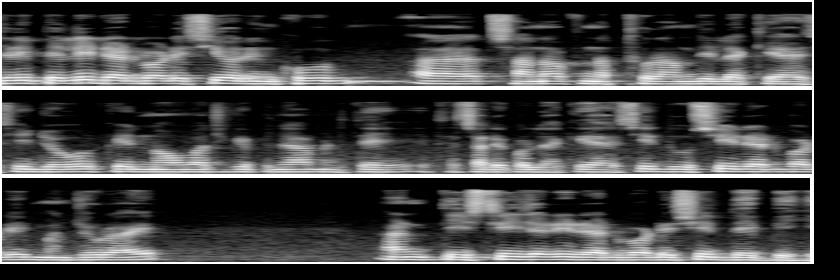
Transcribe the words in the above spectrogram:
ਜਿਹੜੀ ਪਹਿਲੀ ਡੈੱਡ ਬੋਡੀ ਸੀ ਉਹ ਰਿੰਕੂ ਸਨ of ਨੱਥੂ ਰਾਮ ਦੀ ਲੈ ਕੇ ਆਏ ਸੀ, ਜੋ ਕਿ 9:50 ਮਿੰਟ ਤੇ ਇੱਥੇ ਸਾਡੇ ਕੋਲ ਲੈ ਕੇ ਆਏ ਸੀ। ਦੂਸਰੀ dead body Manju Rai and ਤੀਸਰੀ ਜਿਹੜੀ ਡੈੱਡ ਬੋਡੀ ਸੀ ਦੇਬੀ।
